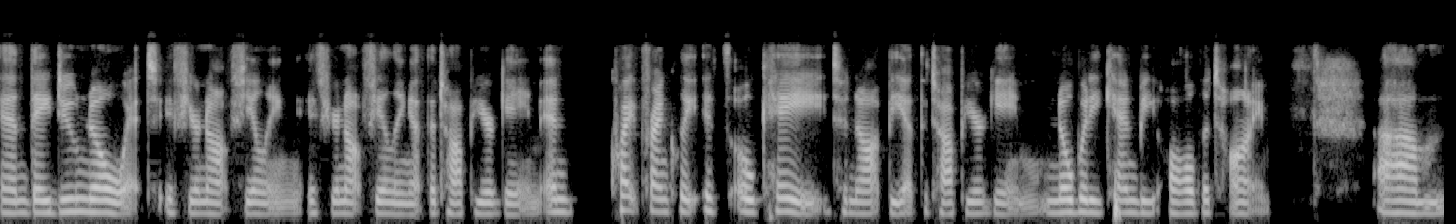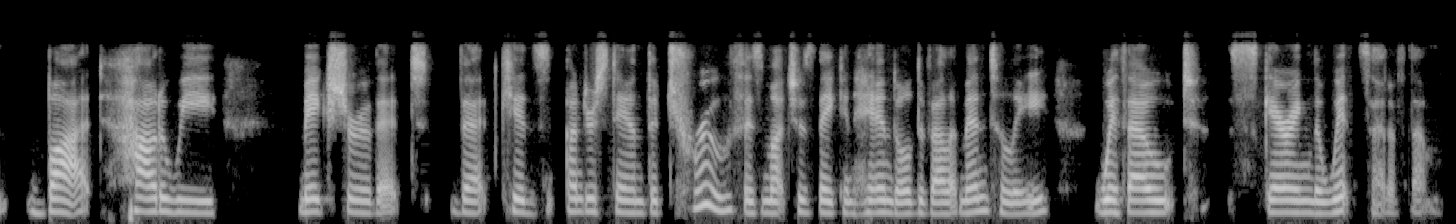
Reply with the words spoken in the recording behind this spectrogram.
and they do know it if you're not feeling if you're not feeling at the top of your game. And quite frankly it's okay to not be at the top of your game. Nobody can be all the time. Um, but how do we make sure that that kids understand the truth as much as they can handle developmentally without scaring the wits out of them?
